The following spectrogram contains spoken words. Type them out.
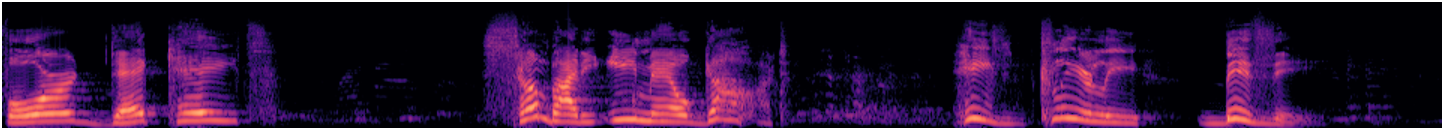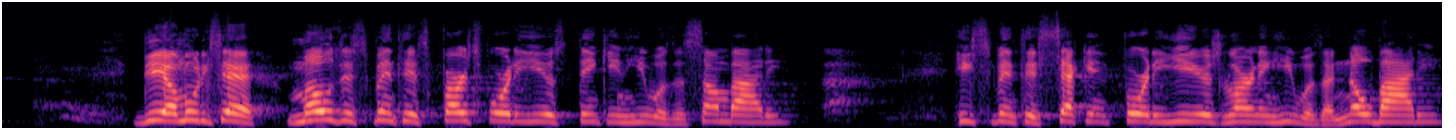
Four decades? Somebody email God. He's clearly busy. D.L. Moody said Moses spent his first 40 years thinking he was a somebody. He spent his second 40 years learning he was a nobody.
